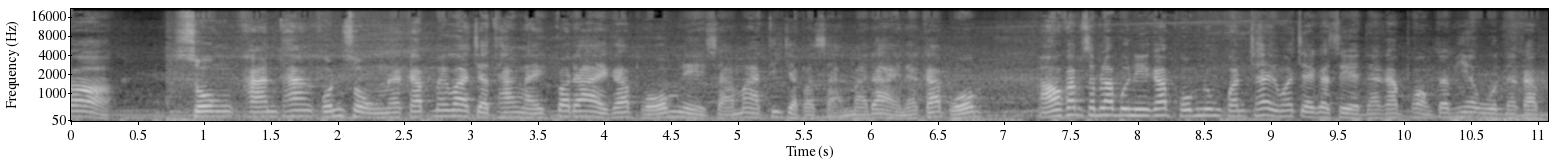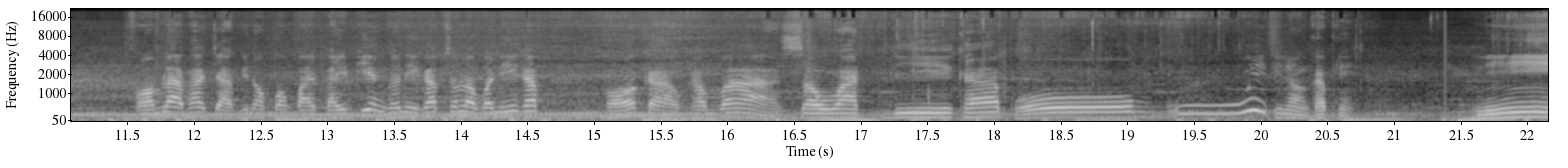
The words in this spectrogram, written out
ก็ส่งผ่านทางขนส่งนะครับ ไม่ว่าจะทางไหนก็ได้ครับ ผมนี่สามารถที่จะประสานมาได้นะครับ ผมเอาครับสำหรับวันนี้ครับผมนุ่มขวัญชัยหัวใจเกษตรนะครับพร้อมกับเฮียอุดนะครับพร้อมลาพาจากพี่น้องปองไปไปเพียงเท่านี้ครับสำหรับวันนี้ครับ ขอกล่าวคำว่า สวัสดีครับผม พี่น้องครับนี่นี่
